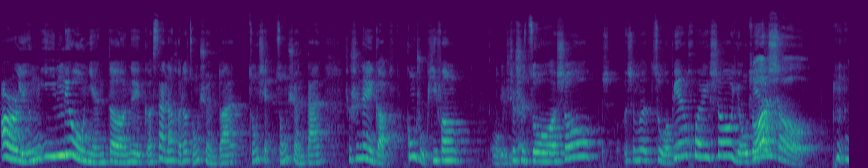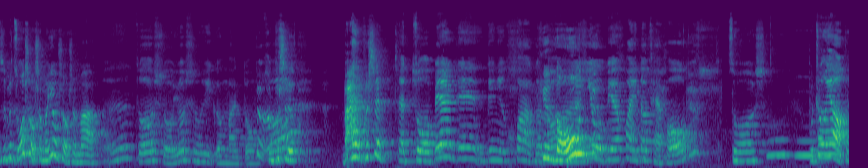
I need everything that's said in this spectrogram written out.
二零一六年的那个塞纳河的总选单，总选总选单，就是那个公主披风，就是左手什么左边挥手，右边左手，什么左手什么右手什么，嗯，左手右手一个慢动作，呃不是，哎不是，在左边给给你画个个龙，右边画一道彩虹，左手不重要。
